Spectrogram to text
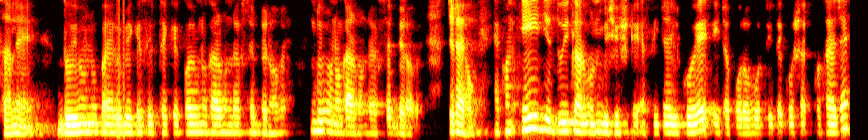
তাহলে দুই অণু পাইরুবিক অ্যাসিড থেকে কয় অণু কার্বন ডাই অক্সাইড বের হবে? দুই অণু কার্বন ডাই অক্সাইড বের হবে। যেটাই হোক, এখন এই যে দুই কার্বন বিশিষ্ট অ্যাসিটাইল কোয়ে, এটা পরবর্তীতে কোথায় যায়?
